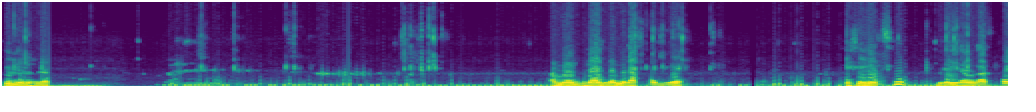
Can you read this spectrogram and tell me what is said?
তুলে ধরা। আমরা গ্রামের রাস্তা দিয়ে, এসে গেছি গ্রাম রাস্তা,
